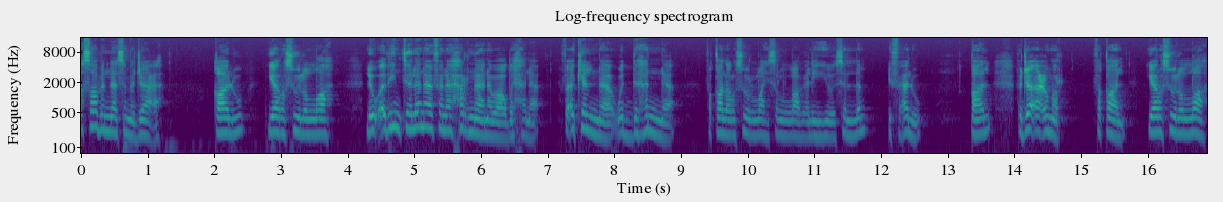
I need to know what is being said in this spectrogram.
أصاب الناس مجاعة. قالوا يا رسول الله لو أذنت لنا فنحرنا نواضحنا فأكلنا وادهنا. فقال رسول الله صلى الله عليه وسلم افعلوا. قال فجاء عمر فقال يا رسول الله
